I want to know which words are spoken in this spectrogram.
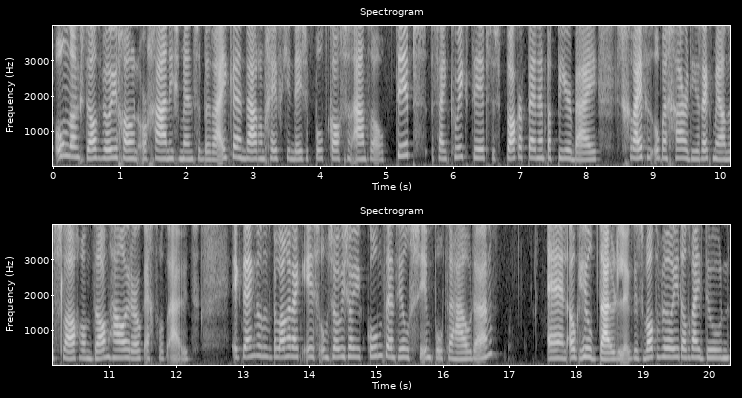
ondanks dat wil je gewoon organisch mensen bereiken. En daarom geef ik je in deze podcast een aantal tips. Het zijn quick tips, dus pak er pen en papier bij. Schrijf het op en ga er direct mee aan de slag, want dan haal je er ook echt wat uit. Ik denk dat het belangrijk is om sowieso je content heel simpel te houden. En ook heel duidelijk. Dus wat wil je dat wij doen?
